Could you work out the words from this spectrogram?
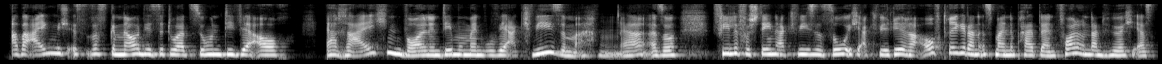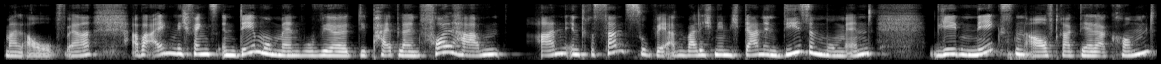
Aber eigentlich ist das genau die Situation, die wir auch erreichen wollen in dem Moment, wo wir Akquise machen. Ja, also viele verstehen Akquise so, ich akquiriere Aufträge, dann ist meine Pipeline voll und dann höre ich erstmal auf. Ja, aber eigentlich fängt es in dem Moment, wo wir die Pipeline voll haben, an, interessant zu werden, weil ich nämlich dann in diesem Moment jeden nächsten Auftrag, der da kommt,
